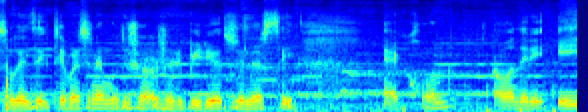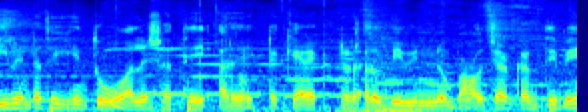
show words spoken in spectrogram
সো গাইজ দেখতে পাচ্ছেন, আমি কিন্তু সরাসরি ভিডিওতে চলে আসছি। এখন আমাদের এই ইভেন্টটা থেকে কিন্তু ওয়ালের সাথে আরও একটা ক্যারেক্টার আরও বিভিন্ন ভাউচার কার্ড দেবে।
